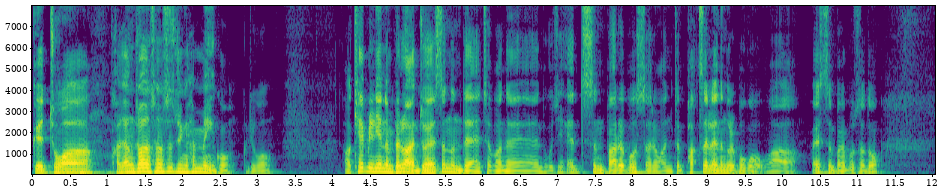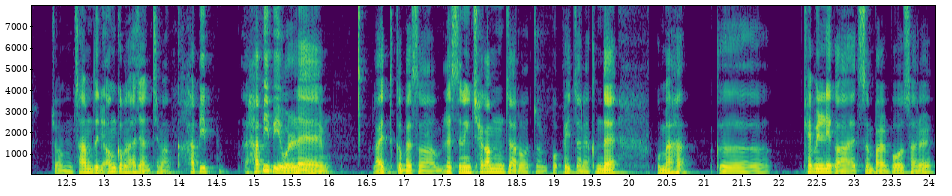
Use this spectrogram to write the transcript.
꽤 좋아 가장 좋아하는 선수 중에 한 명이고 그리고 어, 케빈 리는 별로 안 좋아했었는데 저번에 누구지? 에드슨 바르보사를 완전 박살내는 걸 보고 와 에드슨 바르보사도 좀 사람들이 언급은 하지 않지만 하빕 하빕이 원래 라이트급에서 레슬링 최강자로 좀 뽑혀 있잖아요. 근데 보면 하, 그 케빈 리가 에드슨 발보사를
